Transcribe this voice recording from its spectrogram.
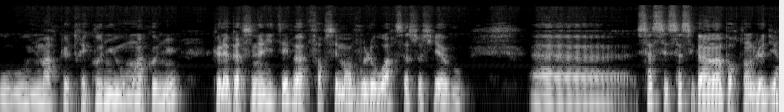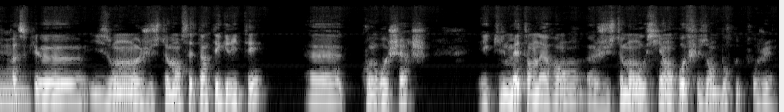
ou une marque très connue ou moins connue, que la personnalité va forcément vouloir s'associer à vous. Euh, ça, c'est ça, c'est quand même important de le dire parce mmh. que ils ont justement cette intégrité euh, qu'on recherche et qu'ils mettent en avant euh, justement aussi en refusant beaucoup de projets.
